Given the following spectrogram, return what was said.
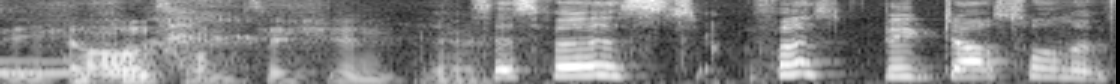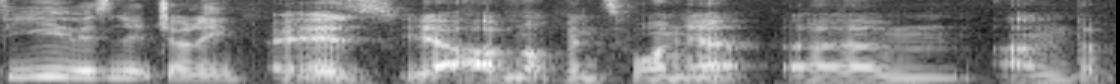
Woo. dance competition. Yeah. So it's first first big dance tournament for you, isn't it, Johnny? It is, yeah. I've not been to one yet, um, and I've-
